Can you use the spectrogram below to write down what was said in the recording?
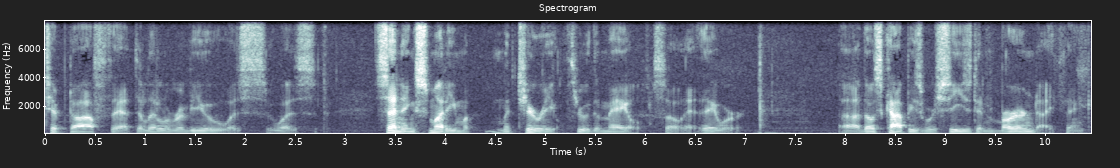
tipped off that the Little Review was was sending smutty ma- material through the mail, so that they were. Uh, those copies were seized and burned, I think,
